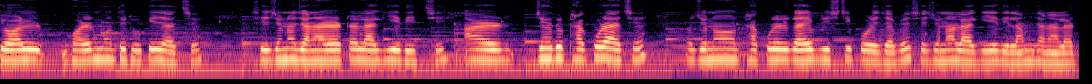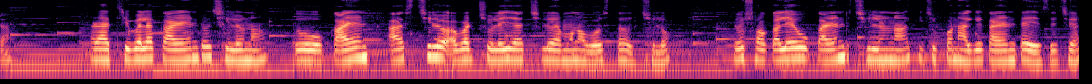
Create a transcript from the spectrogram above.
জল ঘরের মধ্যে ঢুকে যাচ্ছে, সেই জন্য জানালাটা লাগিয়ে দিচ্ছি। আর যেহেতু ঠাকুর আছে ওই জন্য ঠাকুরের গায়ে বৃষ্টি পড়ে যাবে সেই জন্য লাগিয়ে দিলাম জানালাটা। রাত্রিবেলা কারেন্টও ছিল না, তো কারেন্ট আসছিল, আবার চলে যাচ্ছিল, এমন অবস্থা হচ্ছিল। তো সকালেও কারেন্ট ছিল না, কিছুক্ষণ আগে কারেন্টটা এসেছে।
